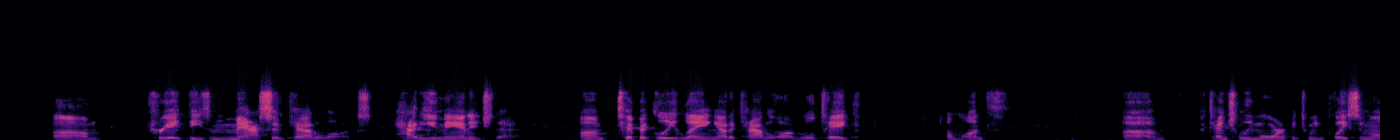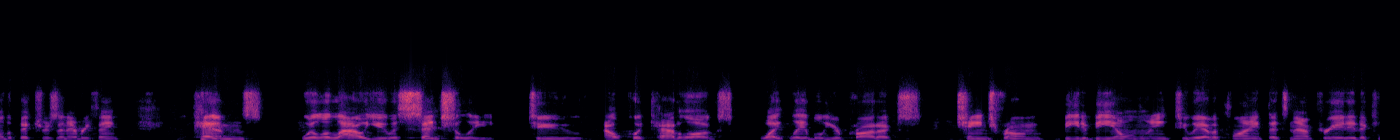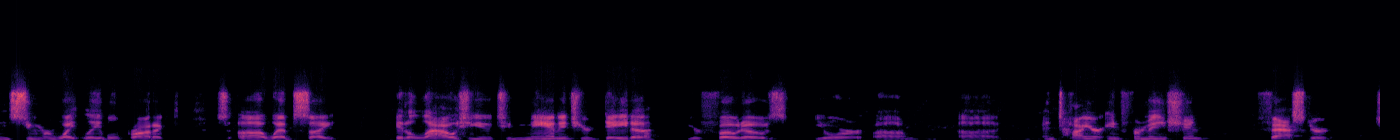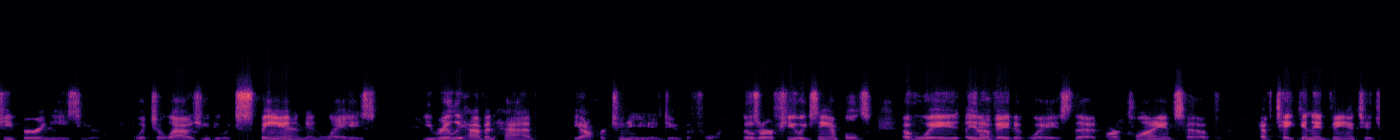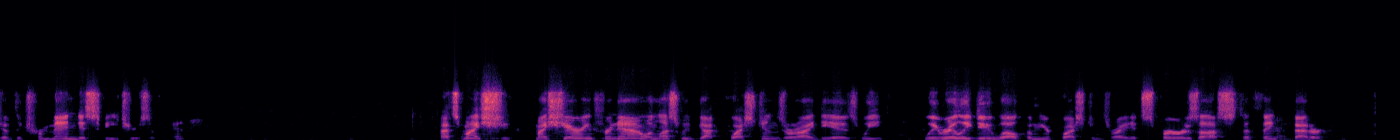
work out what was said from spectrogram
um, create these massive catalogs. How do you manage that? Um, typically, laying out a catalog will take a month, um, potentially more, between placing all the pictures and everything. PIMS will allow you essentially to output catalogs, white label your products, change from B2B only to we have a client that's now created a consumer white label product uh, website it allows you to manage your data, your photos, your um, uh, entire information faster, cheaper, and easier, which allows you to expand in ways you really haven't had the opportunity to do before. Those are a few examples of way innovative ways that our clients have have taken advantage of the tremendous features of PIM. That's my sh- my sharing for now, unless we've got questions or ideas. We we really do welcome your questions, right? It spurs us to think better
